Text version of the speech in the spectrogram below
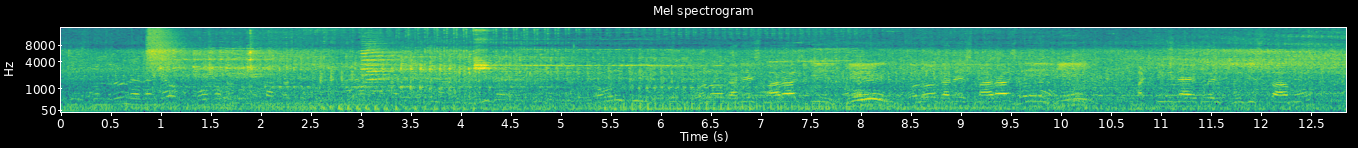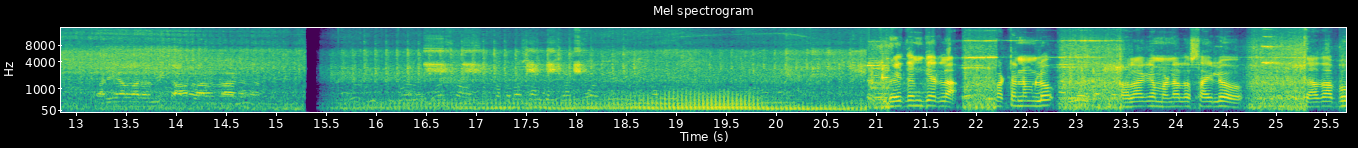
తీసుకుందరు లేదంటే గణేష్ మహారాజ్కి బోలో గణేష్ మహారాజ్కి మట్టి వినాయకులను పూజిస్తాము పర్యావరణాన్ని కాపాడతాము బేతంచెర్ల పట్టణంలో అలాగే మండల స్థాయిలో దాదాపు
